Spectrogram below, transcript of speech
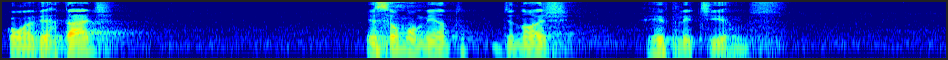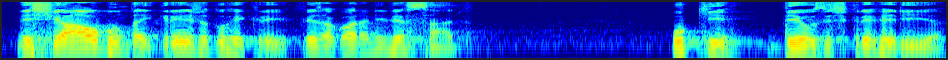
com a verdade? Esse é o momento de nós refletirmos. Neste álbum da Igreja do Recreio, que fez agora aniversário, o que Deus escreveria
